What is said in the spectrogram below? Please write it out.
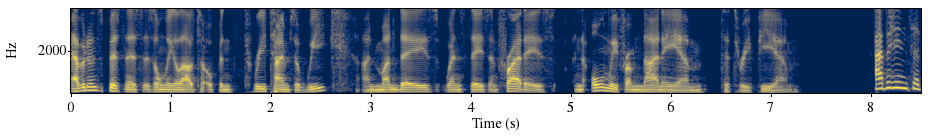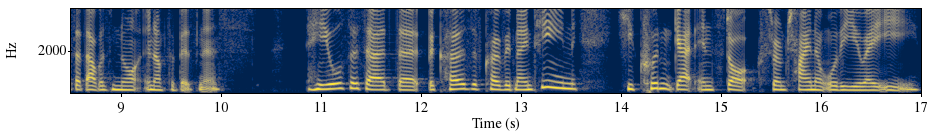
Abiodun's business is only allowed to open three times a week on Mondays, Wednesdays, and Fridays, and only from 9 a.m. to 3 p.m. Abidun said that that was not enough for business. He also said that because of COVID 19, he couldn't get in stocks from China or the UAE.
